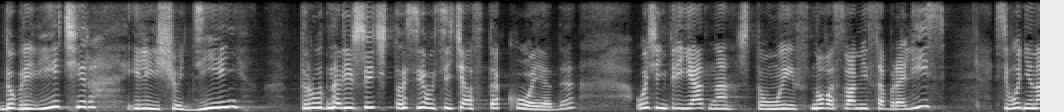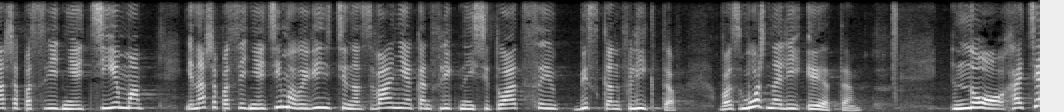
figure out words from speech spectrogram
Добрый вечер или еще день. Трудно решить, что сейчас такое, да? Очень приятно, что мы снова с вами собрались. Сегодня наша последняя тема. И наша последняя тема, вы видите название «Конфликтные ситуации без конфликтов». Возможно ли это? Но хотя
